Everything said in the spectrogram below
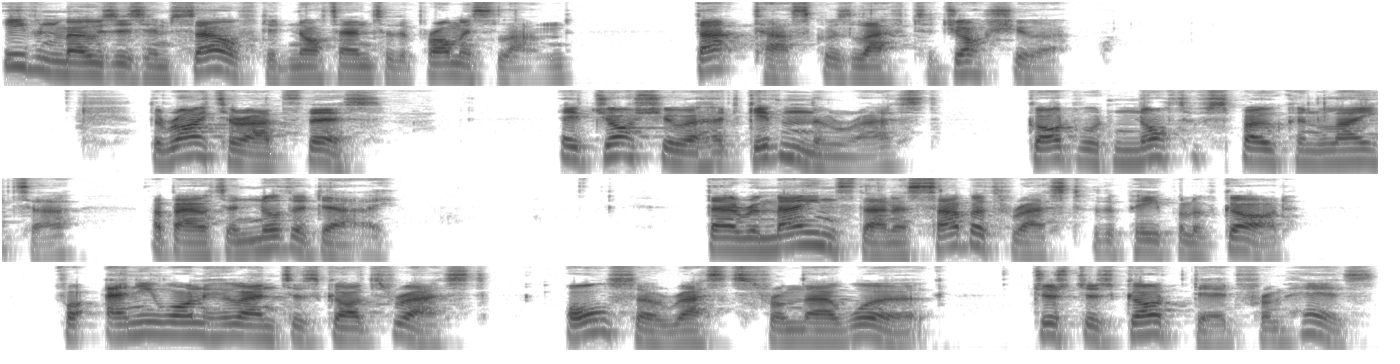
Even Moses himself did not enter the promised land. That task was left to Joshua. The writer adds this If Joshua had given them rest, God would not have spoken later about another day. There remains then a Sabbath rest for the people of God, for anyone who enters God's rest also rests from their work, just as God did from his.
